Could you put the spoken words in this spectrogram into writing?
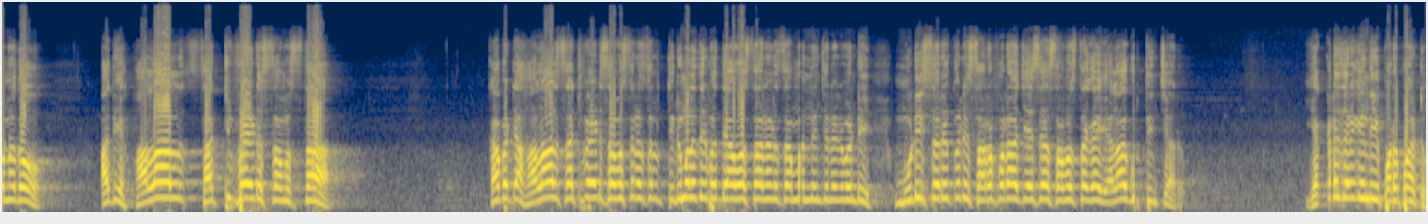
ఉన్నదో అది హలాల్ సర్టిఫైడ్ సంస్థ. కాబట్టి హలాల్ సర్టిఫైడ్ సంస్థను అసలు తిరుమల తిరుపతి దేవస్థానానికి సంబంధించినటువంటి ముడి సరుకుని సరఫరా చేసే సంస్థగా ఎలా గుర్తించారు? ఎక్కడ జరిగింది ఈ పొరపాటు?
